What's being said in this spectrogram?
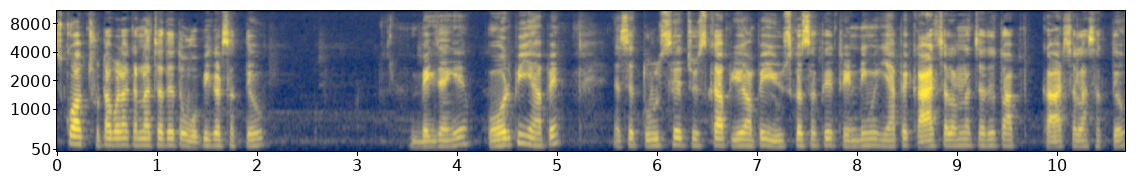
इसको आप छोटा बड़ा करना चाहते हो तो वो भी कर सकते हो। बैग जाएँगे। और भी यहाँ पे ऐसे टूल्स है जो इसका आप यहाँ पे यूज़ कर सकते हैं। ट्रेंडिंग में यहाँ पे कार चलाना चाहते हो तो आप कार चला सकते हो।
